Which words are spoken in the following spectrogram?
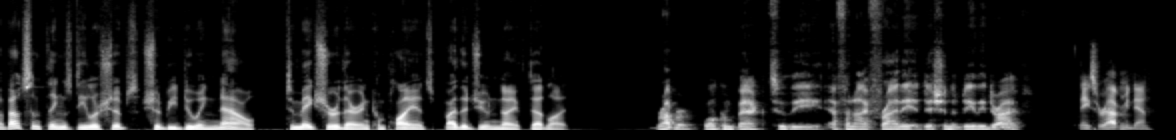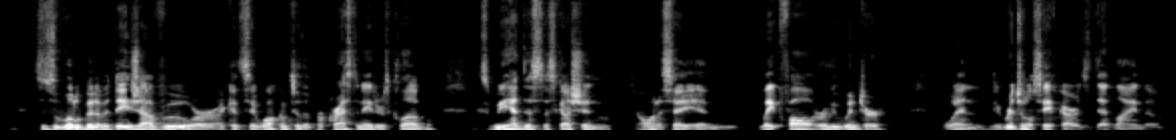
about some things dealerships should be doing now to make sure they're in compliance by the June 9th deadline. Robert, welcome back to the F&I Friday edition of Daily Drive. Thanks for having me, Dan. This is a little bit of a deja vu, or I could say welcome to the Procrastinators Club, because we had this discussion, I want to say, in late fall, early winter, when the original safeguards deadline of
